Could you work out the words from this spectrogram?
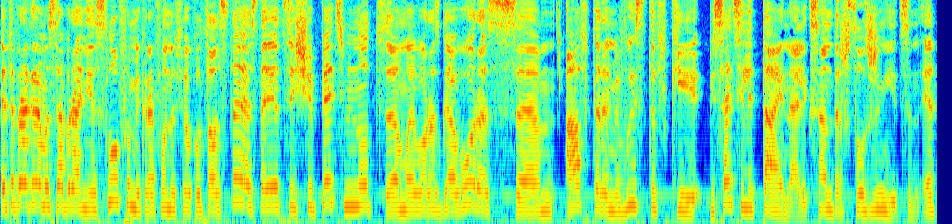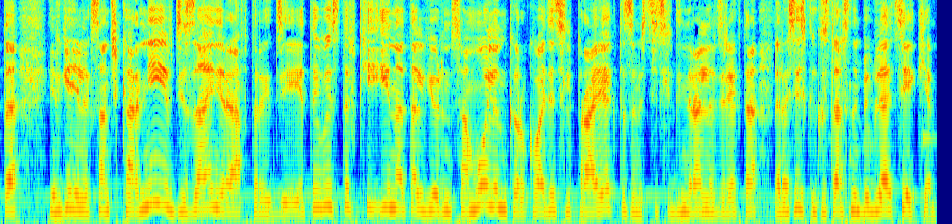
Это программа «Собрание слов». У микрофона Фёкла Толстая. Остается еще пять минут э, моего разговора с э, авторами выставки «Писатели тайны» Александр Солженицын. Это Евгений Александрович Корнеев, дизайнер и автор идеи этой выставки, и Наталья Юрьевна Самойленко, руководитель проекта, заместитель генерального директора Российской государственной библиотеки.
